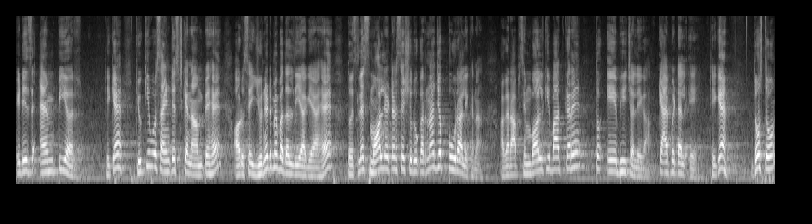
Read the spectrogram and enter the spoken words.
इट इज़ एम्पियर ठीक है? क्योंकि वो साइंटिस्ट के नाम पे है और उसे यूनिट में बदल दिया गया है तो इसलिए स्मॉल लेटर से शुरू करना, जब पूरा लिखना। अगर आप सिंबल की बात करें तो ए भी चलेगा, कैपिटल ए ठीक है? दोस्तों,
